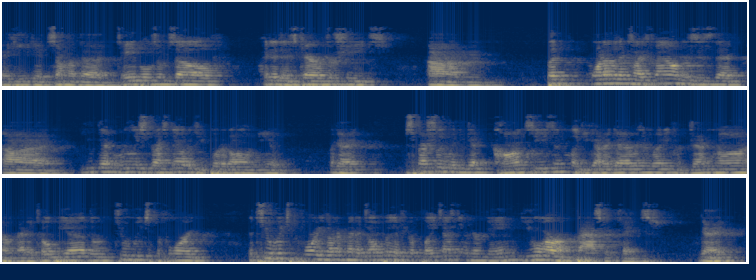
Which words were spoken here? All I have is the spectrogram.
He did some of the tables himself. I did his character sheets. Um, but one of the things I found is is that uh, you get really stressed out if you put it all on you. Okay. Especially when you get con season, like you got to get everything ready for Gen Con or Metatopia. The two weeks before the two weeks before you come to Metatopia, if you're playtesting your game, you are a basket case. Okay?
